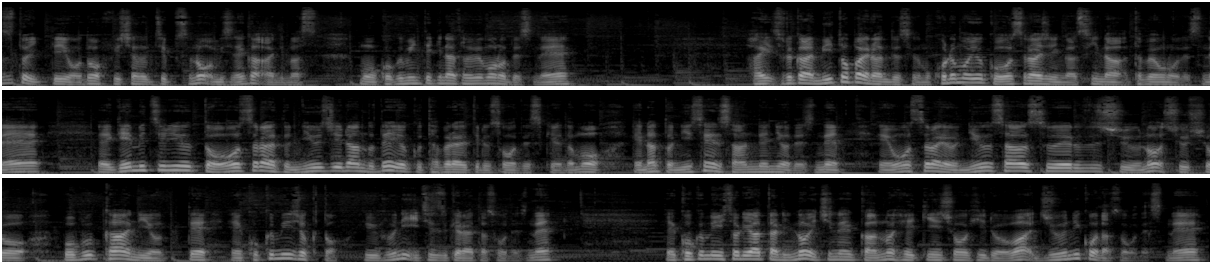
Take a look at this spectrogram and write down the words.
ずと言っていいほどフィッシュチップスのお店があります。もう国民的な食べ物ですね。はい、それからミートパイなんですけども、これもよくオーストラリア人が好きな食べ物ですね。えー、厳密に言うと、オーストラリアとニュージーランドでよく食べられているそうですけれども、えー、なんと2003年にはですね、えー、オーストラリアのニューサウスウェールズ州の首相、ボブ・カーによって、えー、国民食というふうに位置づけられたそうですね。えー、国民1人当たりの1年間の平均消費量は12個だそうですね。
